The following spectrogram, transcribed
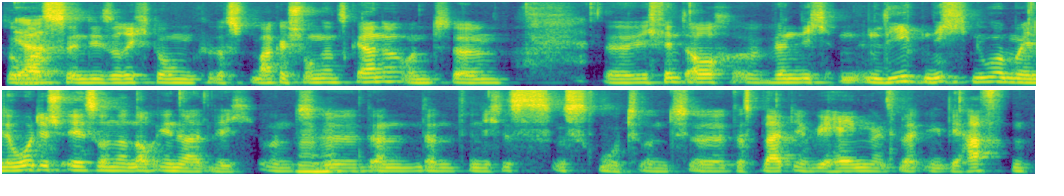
sowas ja. in diese Richtung, das mag ich schon ganz gerne. Und ähm, äh, ich finde auch, wenn nicht ein Lied nicht nur melodisch ist, sondern auch inhaltlich. Und mhm. äh, dann, dann finde ich, es ist gut. Und äh, das bleibt irgendwie hängen, es bleibt irgendwie haften,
